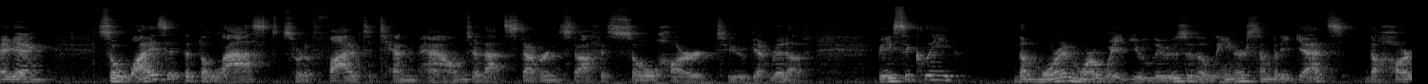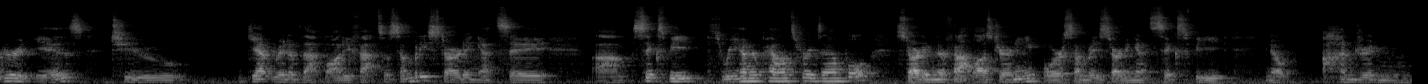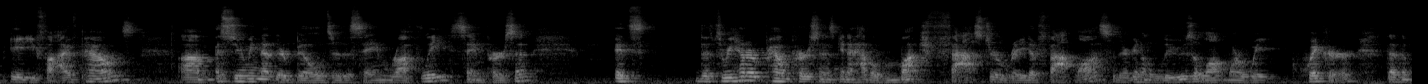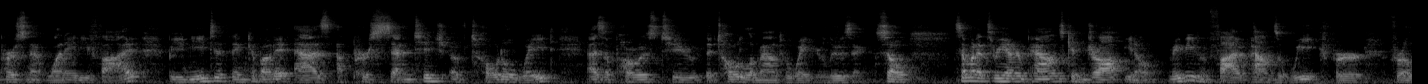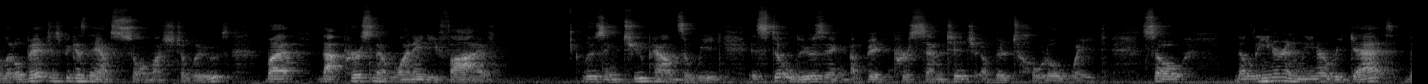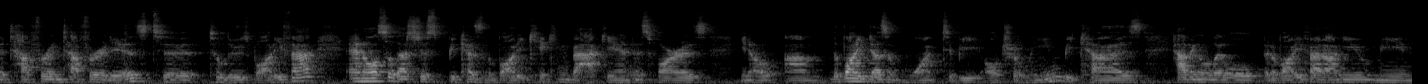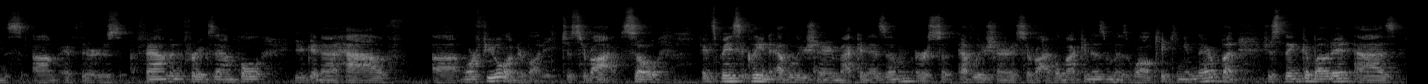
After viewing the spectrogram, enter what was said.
Hey gang. So why is it that the last sort of five to 10 pounds or that stubborn stuff is so hard to get rid of? Basically, the more and more weight you lose or the leaner somebody gets, the harder it is to get rid of that body fat. So somebody starting at say um, six feet, 300 pounds, for example, starting their fat loss journey, or somebody starting at six feet, you know, 185 pounds, um, assuming that their builds are the same, roughly, same person, it's the 300 pound person is going to have a much faster rate of fat loss. So they're going to lose a lot more weight quicker than the person at 185. But you need to think about it as a percentage of total weight as opposed to the total amount of weight you're losing. So someone at 300 pounds can drop, you know, maybe even five pounds a week for, for a little bit just because they have so much to lose. But that person at 185, losing two pounds a week, is still losing a big percentage of their total weight. So the leaner and leaner we get, the tougher and tougher it is to, to lose body fat. And also that's just because the body kicking back in as far as, you know, um, the body doesn't want to be ultra lean because having a little bit of body fat on you means um, if there's a famine, for example, you're gonna have uh, more fuel on your body to survive. So it's basically an evolutionary mechanism or su evolutionary survival mechanism as well kicking in there. But just think about it as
